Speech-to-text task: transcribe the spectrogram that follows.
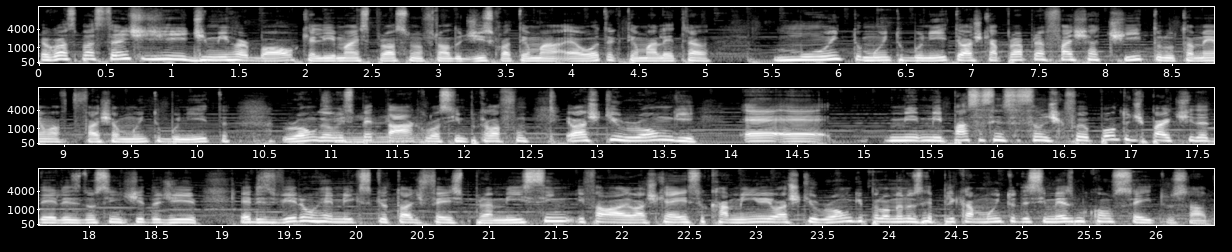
Eu gosto bastante de, de Mirror Ball, que é ali mais próximo ao final do disco, ela tem uma, é outra que tem uma letra muito, muito bonita. Eu acho que a própria faixa título também é uma faixa muito bonita. Wrong é um espetáculo, é assim, porque ela. Eu acho que Wrong é, é me, me, passa a sensação de que foi o ponto de partida deles, no sentido de eles viram o remix que o Todd fez pra Missing e falaram, eu acho que é esse o caminho, e eu acho que o Wrong pelo menos replica muito desse mesmo conceito, sabe?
